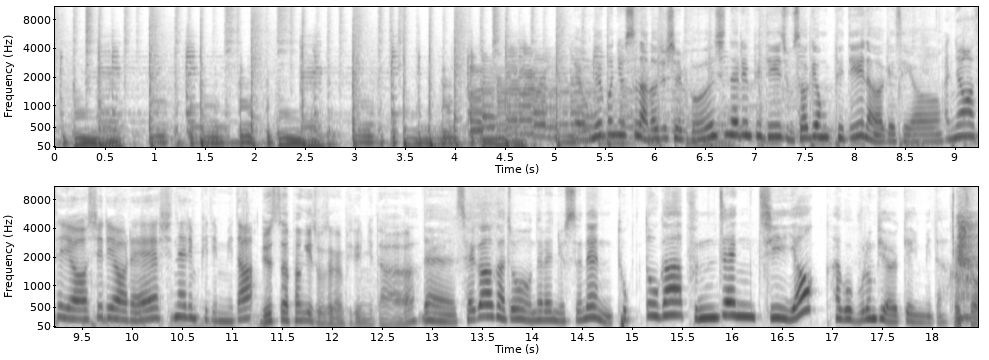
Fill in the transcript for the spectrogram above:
Thank you. 오늘 뉴스 나눠주실 분 신혜림 PD, 조석영 PD 나와 계세요. 안녕하세요. 시리얼의 신혜림 PD입니다. 뉴스 판기 조석영 PD입니다. 네, 제가 가져온 오늘의 뉴스는 독도가 분쟁 지역 하고 물음표 10개입니다. 그렇죠.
